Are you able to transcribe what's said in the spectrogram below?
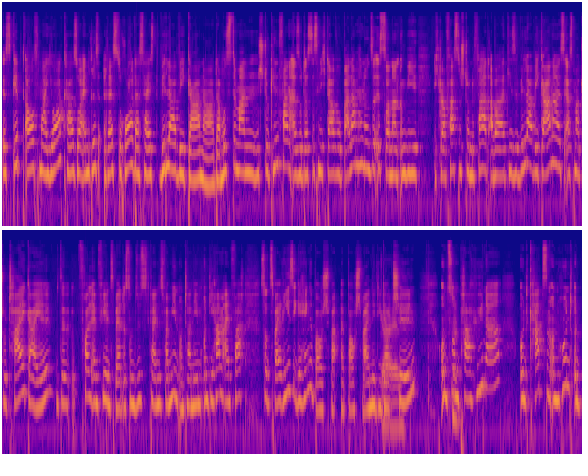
Es gibt auf Mallorca so ein Res- Restaurant, das heißt Villa Vegana. Da musste man ein Stück hinfahren. Also das ist nicht da, wo Ballermann und so ist, sondern irgendwie, ich glaube, fast eine Stunde Fahrt. Aber diese Villa Vegana ist erstmal total geil. Voll empfehlenswert. Ist so ein süßes kleines Familienunternehmen. Und die haben einfach so zwei riesige Hängebauchschweine, die da Geil. chillen. Und so ein paar Hühner und Katzen und einen Hund. Und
